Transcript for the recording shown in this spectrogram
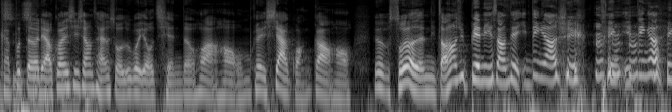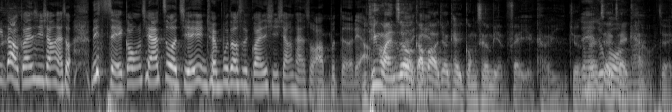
可不得了！关系相谈所如果有钱的话，哈，我们可以下广告，哈，就所有人，你早上去便利商店一定要去 听，一定要听到关系相谈所。你坐公车、坐捷运，全部都是关系相谈所、嗯、啊，不得了！听完之后，搞不好就可以公车免费，也可以。就再再看，对。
